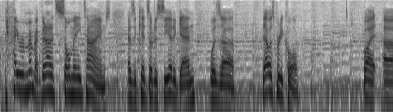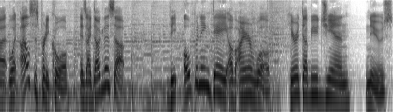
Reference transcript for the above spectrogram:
I remember. I've been on it so many times as a kid. So to see it again was, uh, that was pretty cool. But uh, what else is pretty cool is I dug this up. The opening day of Iron Wolf here at WGN News,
